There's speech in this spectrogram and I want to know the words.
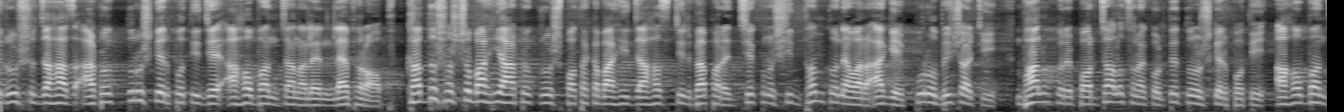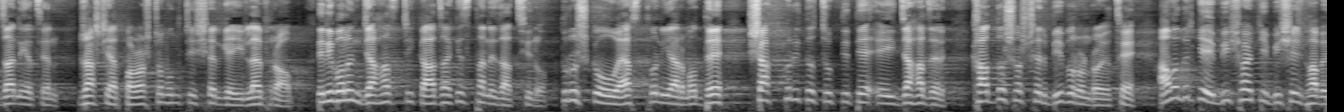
রুশ জাহাজ আটক তুরস্কের প্রতি যে আহ্বান জানালেন লেভরভ খাদ্যশস্যবাহী আটক রুশ পতাকাবাহী জাহাজটির ব্যাপারে যে কোনো সিদ্ধান্ত নেওয়ার আগে পুরো বিষয়টি ভালো করে পর্যালোচনা করতে তুরস্কের প্রতি আহ্বান জানিয়েছেন রাশিয়ার পররাষ্ট্রমন্ত্রী সের্গেই লেভরভ তিনি বলেন, জাহাজটি কাজাকিস্তানে যাচ্ছিল। তুরস্ক ও অ্যাস্তোনিয়ার মধ্যে স্বাক্ষরিত চুক্তিতে এই জাহাজের খাদ্যশস্যের বিবরণ রয়েছে। আমাদেরকে এই বিষয়টি বিশেষভাবে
